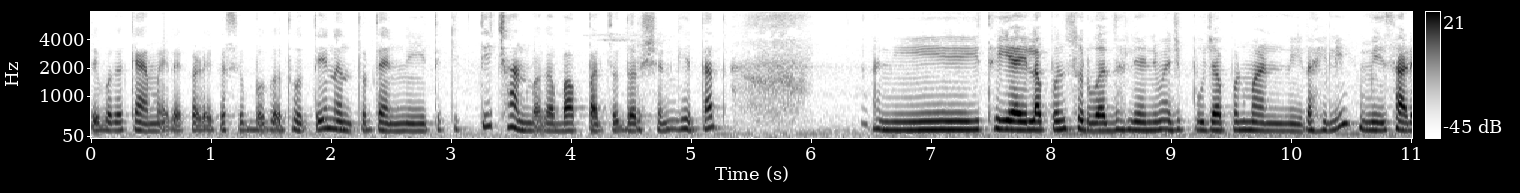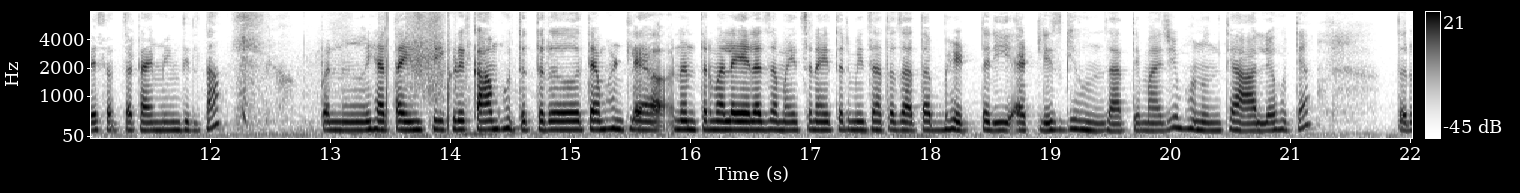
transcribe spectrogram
ते बघा कॅमेऱ्याकडे कसे बघत होते. नंतर त्यांनी इथे किती छान बघा बाप्पाचं दर्शन घेतात. आणि इथे यायला पण सुरुवात झाली आणि माझी पूजा पण मांडणी राहिली. मी साडेसातचा टायमिंग दिलता. पण ह्या ताईंचं इकडे काम होतं तर त्या म्हटल्या नंतर मला यायला जमायचं नाही तर मी जाता जाता भेट तरी ॲटलिस्ट घेऊन जाते माझी म्हणून त्या आल्या होत्या. तर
